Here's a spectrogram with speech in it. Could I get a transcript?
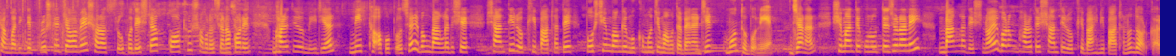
সাংবাদিকদের প্রশ্নের জবাবে স্বরাষ্ট্র উপদেষ্টা কঠোর সমালোচনা করেন ভারতীয় মিডিয়ার মিথ্যা অপপ্রচার এবং বাংলাদেশে শান্তিরক্ষী পাঠাতে পশ্চিমবঙ্গের মুখ্যমন্ত্রী মমতা ব্যানার্জির মন্তব্য নিয়ে। জানান, সীমান্তে কোনো উত্তেজনা নেই, বাংলাদেশ নয়, বরং ভারতের শান্তিরক্ষী বাহিনী পাঠানো দরকার।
